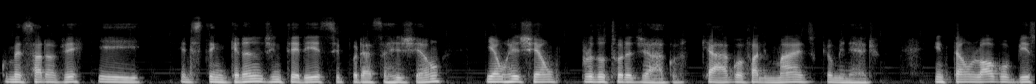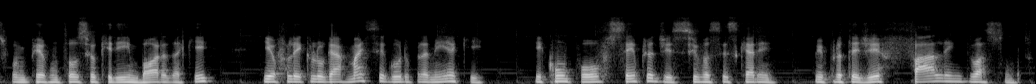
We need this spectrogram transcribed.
começaram a ver que eles têm grande interesse por essa região e é uma região produtora de água, que a água vale mais do que o minério. Então, logo o bispo me perguntou se eu queria ir embora daqui, e eu falei que o lugar mais seguro para mim é aqui. E com o povo, sempre eu disse: se vocês querem me proteger, falem do assunto.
